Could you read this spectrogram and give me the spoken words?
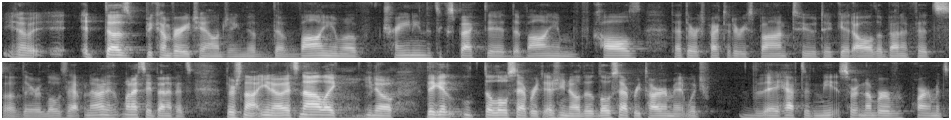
you know, it, it does become very challenging. The, the volume of training that's expected, the volume of calls that they're expected to respond to to get all the benefits of their LoSAP. Now, when I say benefits, there's not, you know, it's not like, you know, they get the LoSAP, as you know, the LoSAP retirement, which they have to meet a certain number of requirements,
